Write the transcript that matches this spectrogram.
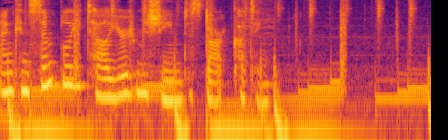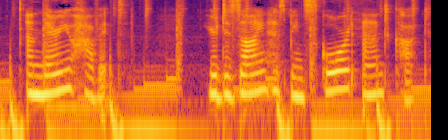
and can simply tell your machine to start cutting. And there you have it. Your design has been scored and cut.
